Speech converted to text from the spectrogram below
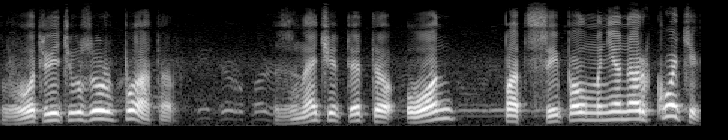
«Вот ведь узурпатор! Значит, это он подсыпал мне наркотик?»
